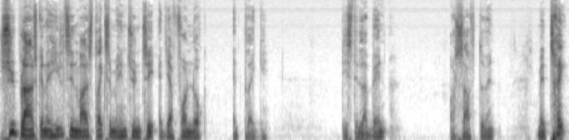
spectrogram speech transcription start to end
Sygeplejerskerne er hele tiden meget strikse med hensyn til, at jeg får nok at drikke. De stiller vand og saftevand med tre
